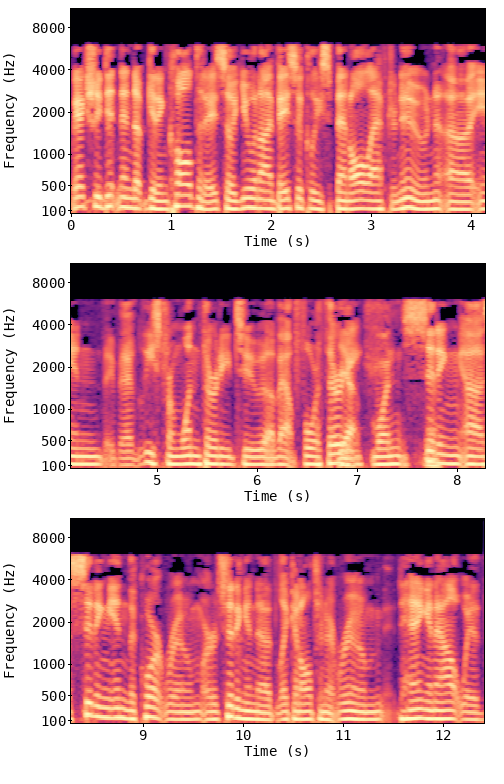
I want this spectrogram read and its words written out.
We actually didn't end up getting called today, so you and I basically spent all afternoon uh, in at least from 1:30 to about 4:30, yeah, one, sitting yeah. uh, sitting in the courtroom or sitting in a, like an alternate room, hanging out with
